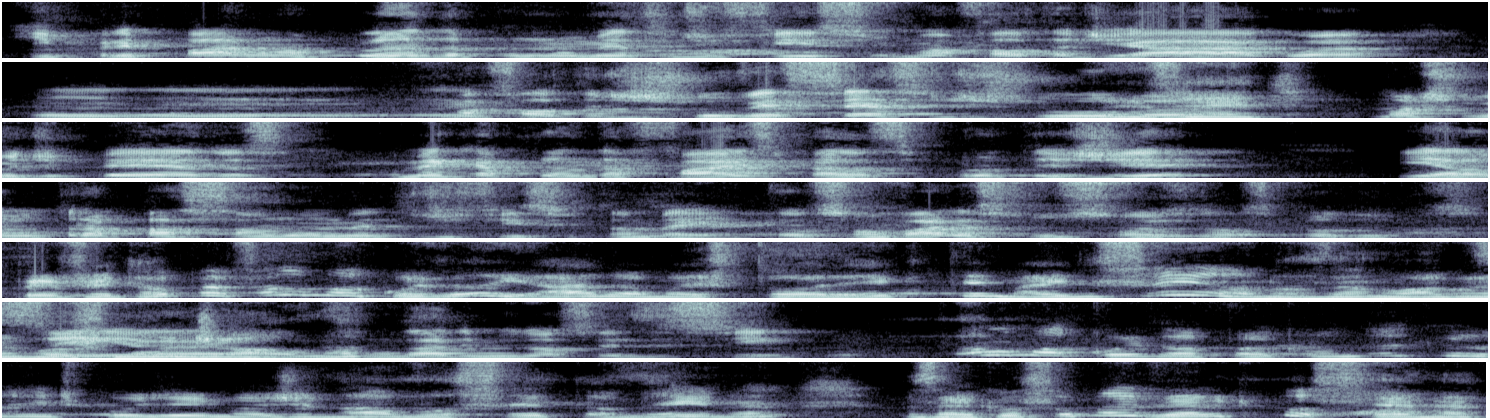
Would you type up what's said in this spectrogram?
que preparam a planta para um momento difícil, uma falta de água, um, uma falta de chuva, excesso de chuva, Exato. uma chuva de pedras. Como é que a planta faz para ela se proteger e ela ultrapassar um momento difícil também? Então são várias funções dos nossos produtos. Perfeito. Rapaz, fala uma coisa, a Yara é uma história aí que tem mais de 100 anos né, no agronegócio Sim, mundial, é né? Fundada em 1905. Fala uma coisa, rapaz, quando é que a gente podia imaginar, você também, né? Apesar que eu sou mais velho que você, né?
